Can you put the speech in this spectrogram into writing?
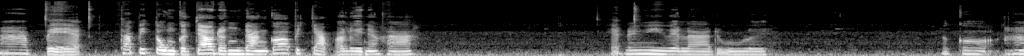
ห้าแปด ถ้าไปตรงกับเจ้าดัง ๆ ก็ไปจับเอาเลยนะคะ แอดไม่มีเวลาดูเลย แล้วก็ห้า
